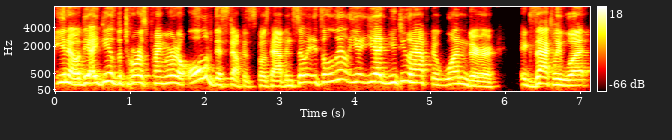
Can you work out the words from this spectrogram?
you know, the idea is the Torah is primordial. All of this stuff is supposed to happen. So it's a little, yeah, you do have to wonder exactly what,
